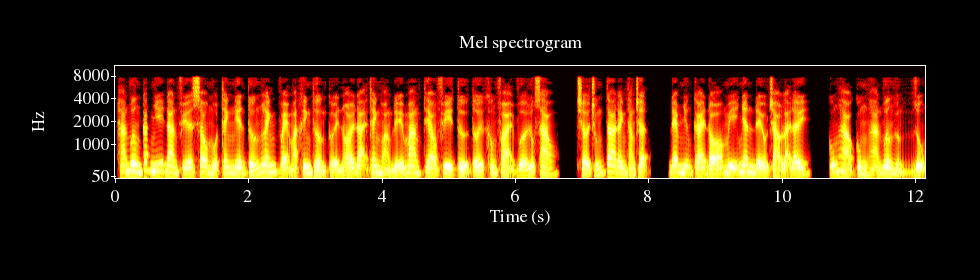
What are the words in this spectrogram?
Hán vương cắt nhĩ đan phía sau một thanh niên tướng lãnh vẻ mặt khinh thường cười nói đại thanh hoàng đế mang theo phi tử tới không phải vừa lúc sao, chờ chúng ta đánh thắng trận, đem những cái đó mỹ nhân đều trảo lại đây, cũng hảo cùng hán vương hưởng dụng.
